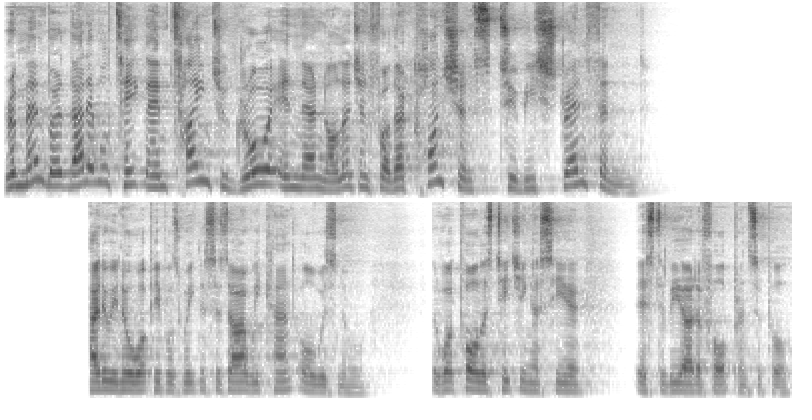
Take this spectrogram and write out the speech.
Remember that it will take them time to grow in their knowledge and for their conscience to be strengthened. How do we know what people's weaknesses are? We can't always know. But what Paul is teaching us here is to be our default principle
